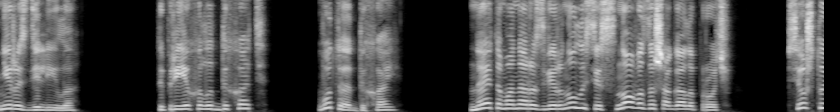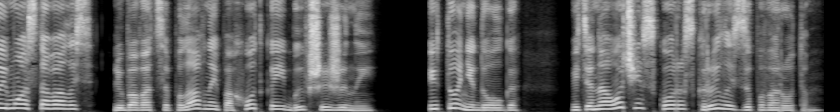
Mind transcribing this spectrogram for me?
не разделила. Ты приехал отдыхать? Вот и отдыхай. На этом она развернулась и снова зашагала прочь. Все, что ему оставалось, любоваться плавной походкой бывшей жены. И то недолго. Ведь она очень скоро скрылась за поворотом.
